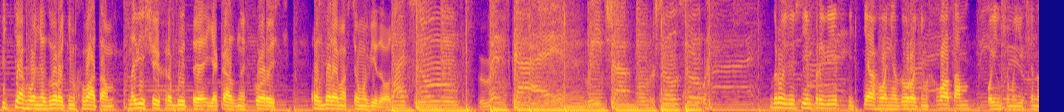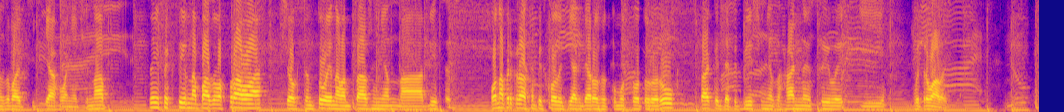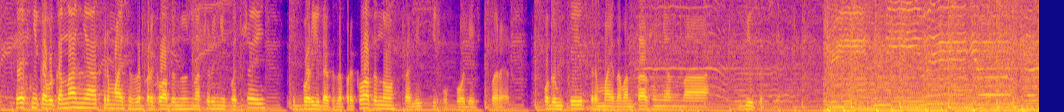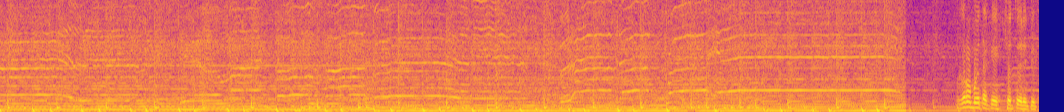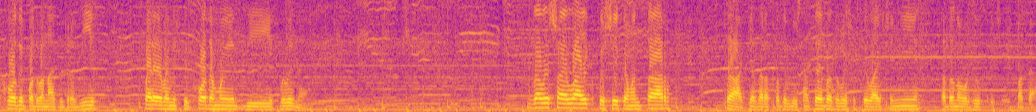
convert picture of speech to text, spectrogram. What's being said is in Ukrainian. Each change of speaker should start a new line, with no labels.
Підтягування зворотнім хватом. Навіщо їх робити? Яка з них користь? Розберемо в цьому відео. Друзі, всім привіт! Підтягування зворотнім хватом, по-іншому їх ще називають підтягування чи нап. Це ефективна базова вправа, що акцентує навантаження на біцепс. Вона прекрасно підходить як для розвитку мускулатури рук, так і для підвищення загальної сили і витривалості. Техніка виконання тримайся за перекладину на ширині плечей, підборідок за перекладину та лікті уходять вперед. Подумки тримай навантаження на біцепсі. Зроби таких 4 підходи по 12 разів. Перерва між підходами 2 хвилини. Залишай лайк, пиши коментар. Так, я зараз подивлюсь на тебе, залишив ти лайк чи ні. Та до нових зустрічей. Пока.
